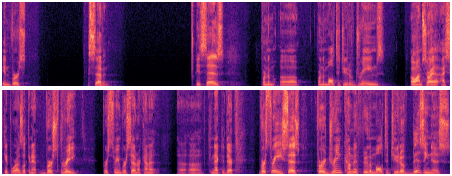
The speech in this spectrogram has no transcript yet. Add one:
in verse 7. It says, from the, uh, from the multitude of dreams, oh, I'm sorry, I, I, skipped where I was looking at. Verse 3. Verse 3 and verse 7 are kind of uh, uh, connected there. Verse 3, he says, For a dream cometh through the multitude of busyness,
